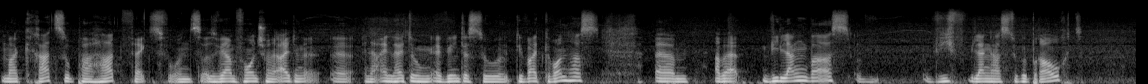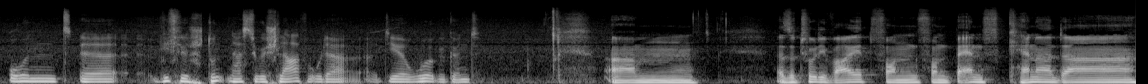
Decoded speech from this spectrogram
mal gerade so ein paar Hard Facts für uns? Also wir haben vorhin schon in der Einleitung, erwähnt, dass du die weit gewonnen hast. Ähm, aber wie lang war es? Wie, wie lange hast du gebraucht? Und äh, wie viele Stunden hast du geschlafen oder dir Ruhe gegönnt? Ähm, also Tour Divide von, von Banff, Kanada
